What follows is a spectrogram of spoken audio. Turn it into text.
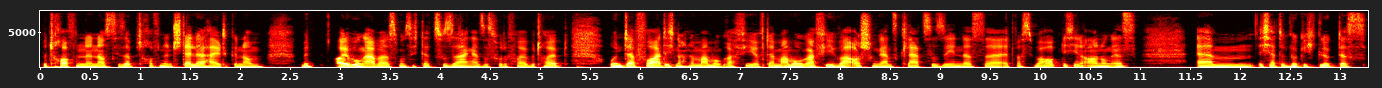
Betroffenen, aus dieser betroffenen Stelle halt genommen. Mit Betäubung, aber das muss ich dazu sagen, also es wurde vorher betäubt. Und davor hatte ich noch eine Mammographie. Auf der Mammographie war auch schon ganz klar zu sehen, dass äh, etwas überhaupt nicht in Ordnung ist. Ähm, ich hatte wirklich Glück, dass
